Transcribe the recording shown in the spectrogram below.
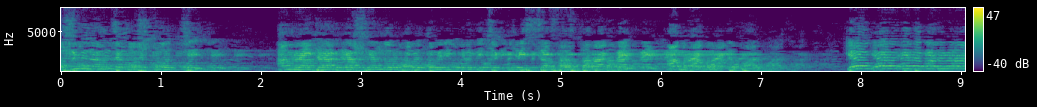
অসুবিধা হচ্ছে, কষ্ট হচ্ছে। আমরা এটাকে সুন্দরভাবে তৈরি করে দিচ্ছি, একটু বিশ্বাস আস্থা রাখবে, আমরা করতে পারব। কেউ করে দিতে পারবে না।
